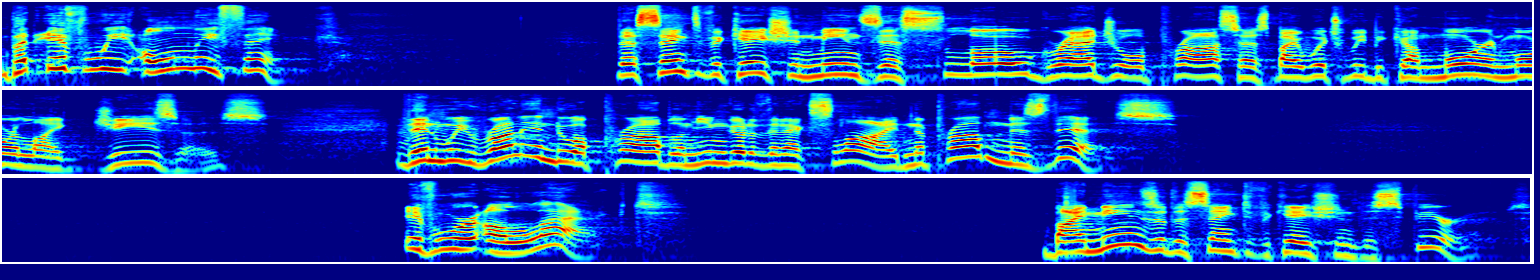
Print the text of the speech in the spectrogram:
But if we only think that sanctification means this slow, gradual process by which we become more and more like Jesus, then we run into a problem. You can go to the next slide, and the problem is this. If we're elect by means of the sanctification of the Spirit,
